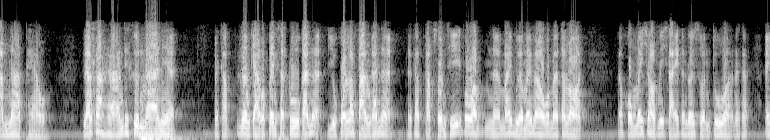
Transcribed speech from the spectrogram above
อำนาจแผ่วแล้วทหารที่ขึ้นมาเนี่ย นะครับ เนื่องจากว่าเป็นศัตรูกันน่ะ อยู่คนละฝั่งกันน่ะนะครับ กับสนธิเพราะว่านะไม่เบื่อไม่เมากันมาตลอด แล้วคงไม่ชอบนิสัยกันโดยส่วนตัวนะครับ ไอ้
